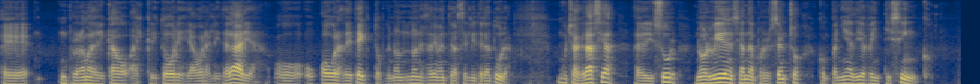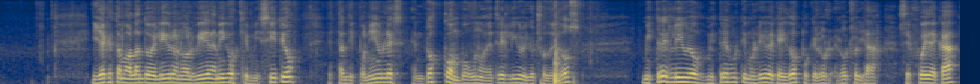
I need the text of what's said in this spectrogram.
eh, un programa dedicado a escritores y a obras literarias o, obras de texto, porque no, necesariamente va a ser literatura. Muchas gracias a Edisur. No olviden, si andan por el centro, compañía 1025. Y ya que estamos hablando del libro, no olviden amigos que en mi sitio están disponibles en dos combos, uno de tres libros y otro de dos. Mis tres libros, mis tres últimos libros, que hay dos porque el, otro ya se fue de acá.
